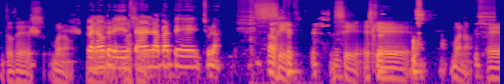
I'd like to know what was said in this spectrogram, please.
Entonces, bueno. Bueno, eh, pero está en la parte chula. Sí, sí, es que, bueno, eh,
